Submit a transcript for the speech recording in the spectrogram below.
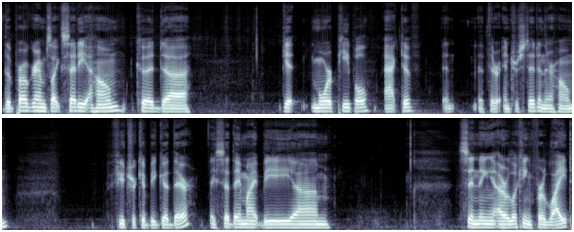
the programs like SETI at Home could uh, get more people active and if they're interested in their home. Future could be good there. They said they might be um, sending or looking for light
